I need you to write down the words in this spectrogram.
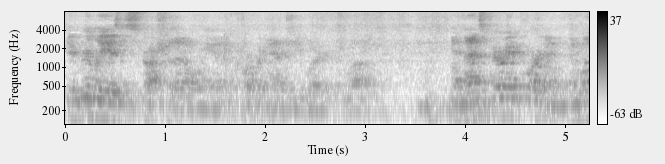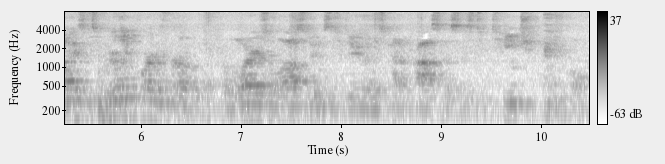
it really is a structure that only a corporate energy lawyer could love. And that's very important, and one of the things that's really important for, for lawyers and law students to do in this kind of process is to teach people.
